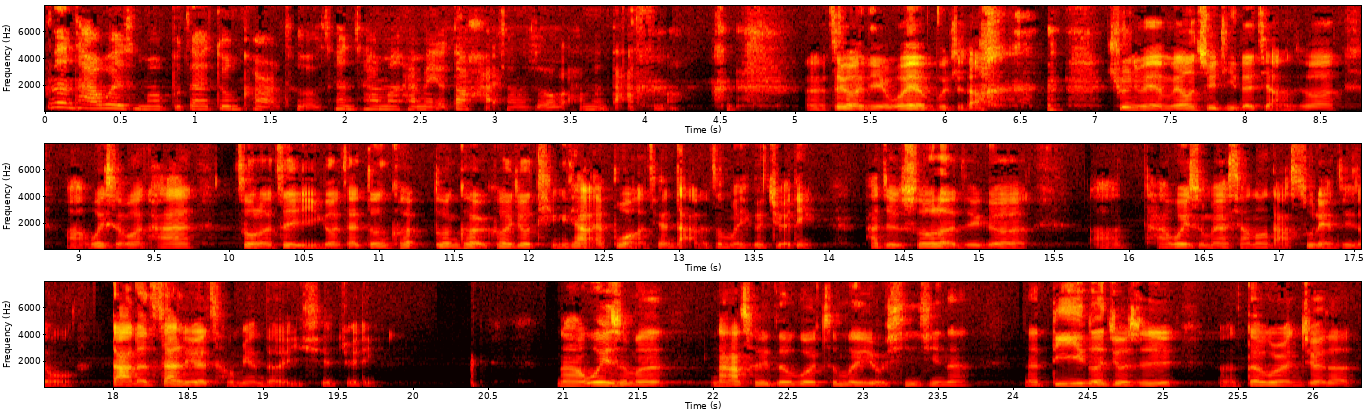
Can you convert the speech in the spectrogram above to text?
那他为什么不在敦刻尔特趁他们还没有到海上的时候把他们打死呢？嗯，这个问题我也不知道，书里面也没有具体的讲说啊，为什么他做了这一个在敦刻敦刻尔克就停下来不往前打的这么一个决定。他只说了这个啊，他为什么要向东打苏联这种大的战略层面的一些决定。那为什么纳粹德国这么有信心呢？那第一个就是呃，德国人觉得。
